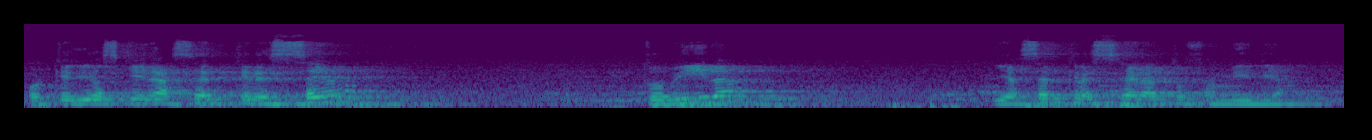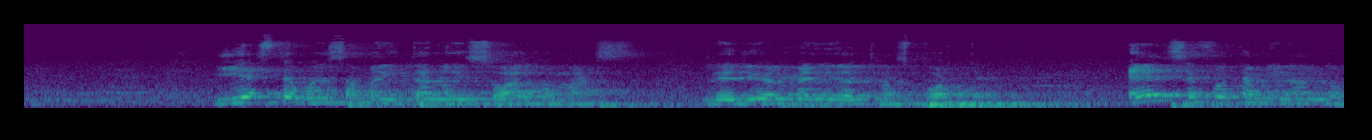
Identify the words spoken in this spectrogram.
Porque Dios quiere hacer crecer tu vida y hacer crecer a tu familia. Y este buen samaritano hizo algo más. Le dio el medio de transporte. Él se fue caminando,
